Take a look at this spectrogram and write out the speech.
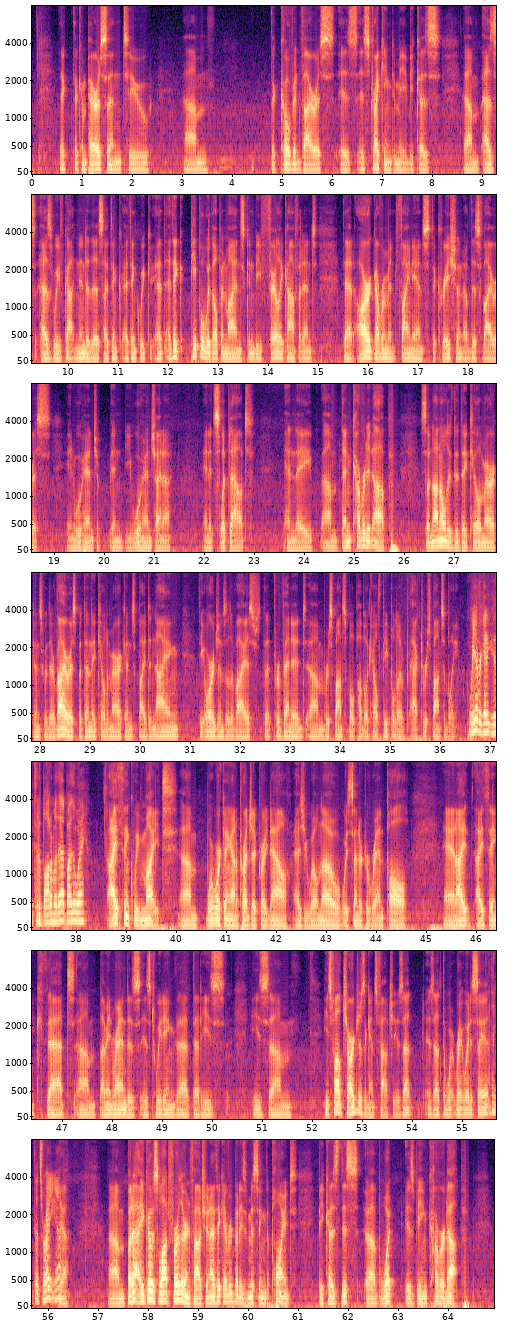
the, the comparison to um, the COVID virus is is striking to me because um, as as we've gotten into this, I think I think we I think people with open minds can be fairly confident that our government financed the creation of this virus in Wuhan in Wuhan, China, and it slipped out, and they um, then covered it up so not only did they kill Americans with their virus, but then they killed Americans by denying the origins of the virus that prevented um, responsible public health people to act responsibly. Are we ever going to get to the bottom of that, by the way? I think we might. Um, we're working on a project right now, as you well know, with Senator Rand Paul. And I, I think that, um, I mean, Rand is, is tweeting that, that he's, he's, um, he's filed charges against Fauci. Is that is that the w- right way to say it? I think that's right. Yeah. Yeah. Um, but uh, it goes a lot further in Fauci, and I think everybody's missing the point because this, uh, what is being covered up,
